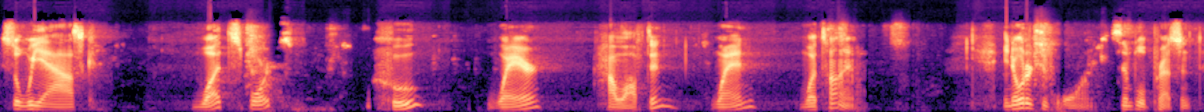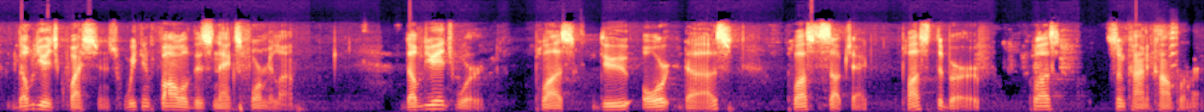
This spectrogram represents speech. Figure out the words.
So we ask, what sports? Who? Where? How often? When? What time? In order to form simple present WH questions, we can follow this next formula. WH word plus do or does plus the subject plus the verb plus some kind of complement.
